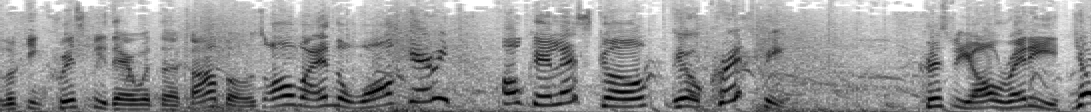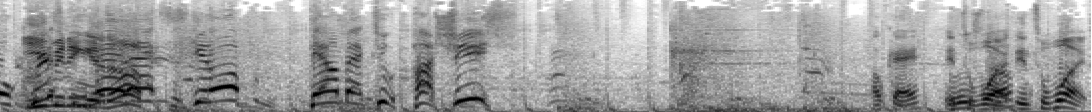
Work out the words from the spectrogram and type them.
Looking crispy there with the combos. Oh my, and the wall carry? Okay, let's go. Yo, Crispy. Crispy already Yo, Crispy. evening it up. Axes, get off him. Down back two. Hashish. Okay. Into what? stuff. Into what?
